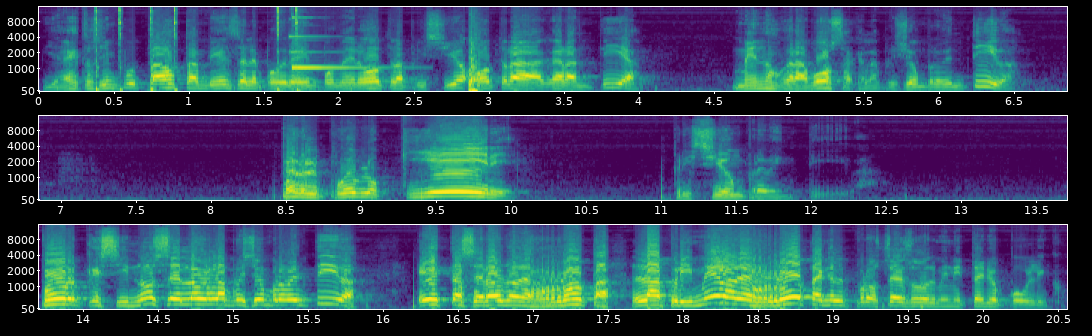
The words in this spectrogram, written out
Y a estos imputados también se le podría imponer otra prisión, otra garantía menos gravosa que la prisión preventiva. Pero el pueblo quiere prisión preventiva. Porque si no se logra la prisión preventiva, esta será una derrota, la primera derrota en el proceso del Ministerio Público.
